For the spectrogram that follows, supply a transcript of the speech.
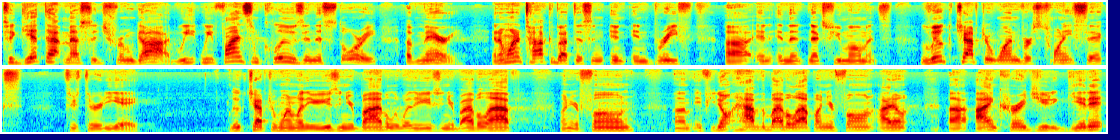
to get that message from God? We, we find some clues in this story of Mary. And I want to talk about this in, in, in brief uh, in, in the next few moments. Luke chapter 1, verse 26 through 38. Luke chapter 1, whether you're using your Bible or whether you're using your Bible app on your phone. Um, if you don't have the Bible app on your phone, I, don't, uh, I encourage you to get it.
